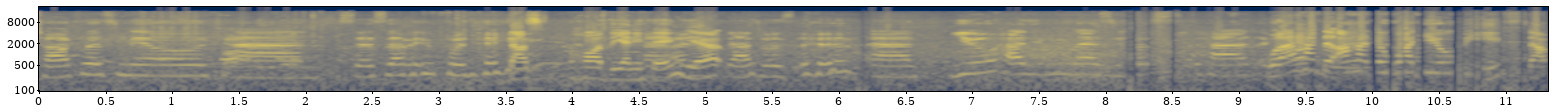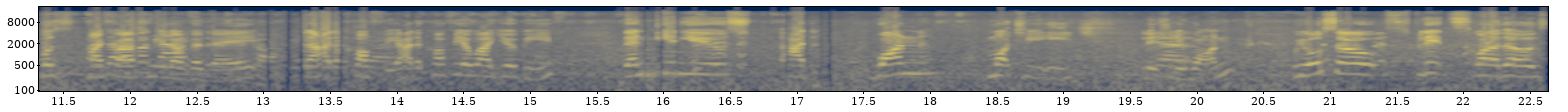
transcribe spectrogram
chocolate milk and sesame pudding. That's hardly anything. Yeah. That was it. And you had even less. Had. A Well, I had the I had the wagyu beef. That was my that first was meal of the day. the. Then I had a coffee. I had a coffee of wagyu beef. Then me and you had one mochi each, literally Yeah. one. We also split one of those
